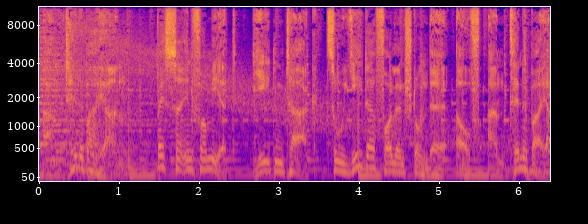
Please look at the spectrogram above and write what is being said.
Antenne Bayern. Besser informiert. Jeden Tag. Zu jeder vollen Stunde auf Antenne Bayern.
